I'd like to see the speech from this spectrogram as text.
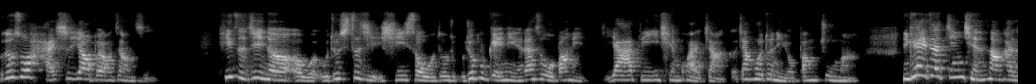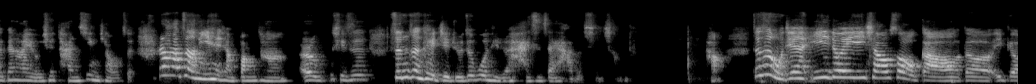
我就说还是要不要这样子。体脂计呢？呃，我我就自己吸收，我就我就不给你了。但是我帮你压低一千块的价格，这样会对你有帮助吗？你可以在金钱上开始跟他有一些弹性调整，让他知道你也很想帮他。而其实真正可以解决这个问题的人还是在他的身上的。好，这是我今天一对一销售稿的一个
